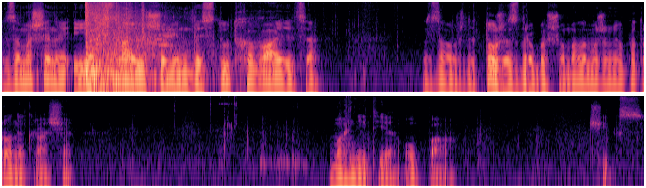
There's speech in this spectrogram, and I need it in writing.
За машиною, і я знаю, що він десь тут ховається. Завжди. Тоже з дробашом, але може в нього патрони краще. Магніт є. Опа. Чікс.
